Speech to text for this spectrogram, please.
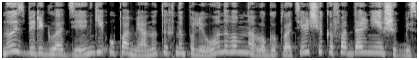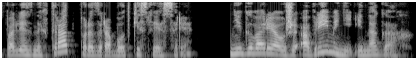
но и сберегла деньги упомянутых Наполеоновым налогоплательщиков от дальнейших бесполезных трат по разработке слесаря, не говоря уже о времени и ногах.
